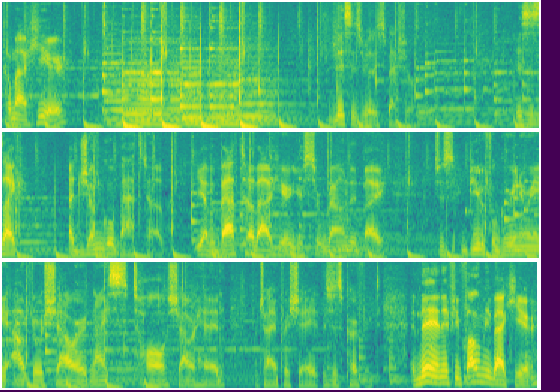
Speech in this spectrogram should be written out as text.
Come out here. This is really special. This is like a jungle bathtub. You have a bathtub out here, you're surrounded by just beautiful greenery, outdoor shower, nice tall shower head, which I appreciate. It's just perfect. And then if you follow me back here,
